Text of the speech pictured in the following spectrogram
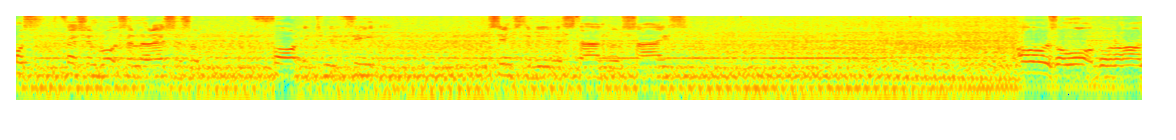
Most fishing boats in the Mauritius are 42 feet. Seems to be the standard size. Always a lot going on.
